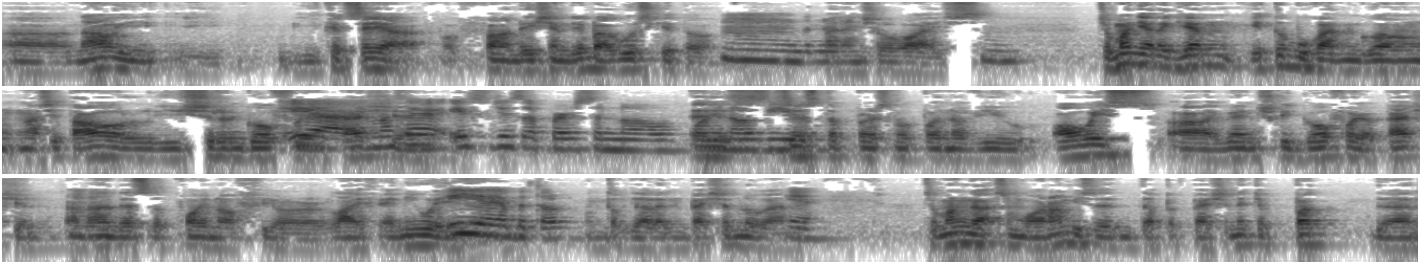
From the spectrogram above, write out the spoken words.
uh, now he, he- you could say ya foundation dia bagus gitu Hmm, benar. financial wise cuman ya again itu bukan gua ngasih tahu you shouldn't go for your Iya, passion maksudnya it's just a personal point It's of view. just a personal point of view always uh, eventually go for your passion karena that's the point of your life anyway Hmm. Iya, kan, betul. untuk jalanin passion lu kan Iya. Cuman nggak semua orang bisa dapet passionnya cepet dan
